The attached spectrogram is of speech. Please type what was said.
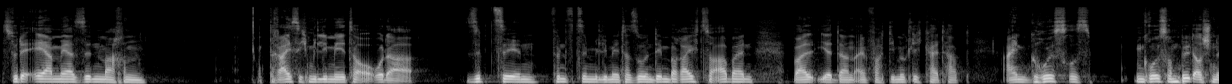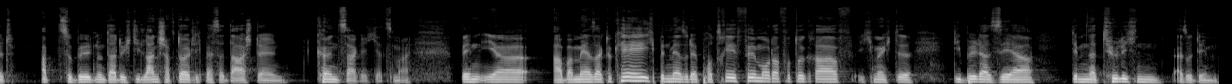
Es würde eher mehr Sinn machen, 30 Millimeter oder 17, 15 Millimeter so in dem Bereich zu arbeiten, weil ihr dann einfach die Möglichkeit habt, ein größeres, einen größeren Bildausschnitt abzubilden und dadurch die Landschaft deutlich besser darstellen könnt, sage ich jetzt mal. Wenn ihr aber mehr sagt, okay, ich bin mehr so der Porträtfilmer oder Fotograf, ich möchte die Bilder sehr dem natürlichen, also dem,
